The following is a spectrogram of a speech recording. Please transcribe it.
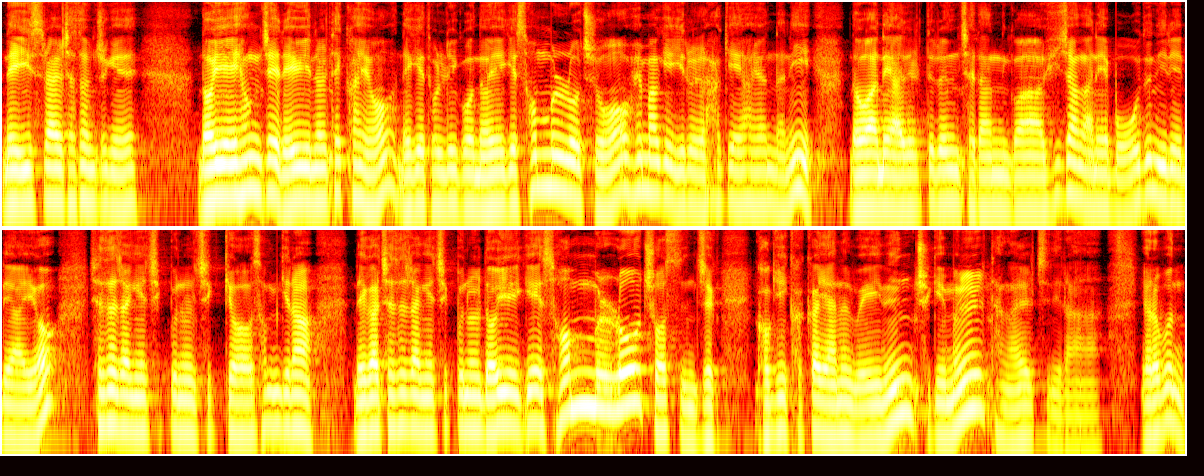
내 이스라엘 자손 중에 너희의 형제 레위인을 택하여 내게 돌리고 너에게 선물로 주어 회막의 일을 하게 하였나니 너와 내 아들들은 제단과 휘장 안의 모든 일에 대하여 제사장의 직분을 지켜 섬기라 내가 제사장의 직분을 너희에게 선물로 주었은즉 거기 가까이 하는 외인은 죽임을 당할지니라. 여러분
